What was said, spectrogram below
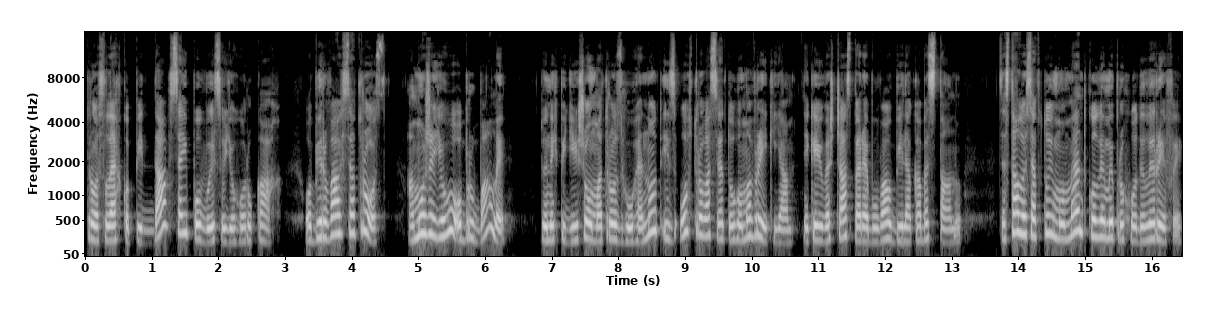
Трос легко піддався і повис у його руках. Обірвався трос. А може, його обрубали? До них підійшов матрос Гугенот із острова Святого Маврикія, який увесь час перебував біля кабестану. Це сталося в той момент, коли ми проходили рифи.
